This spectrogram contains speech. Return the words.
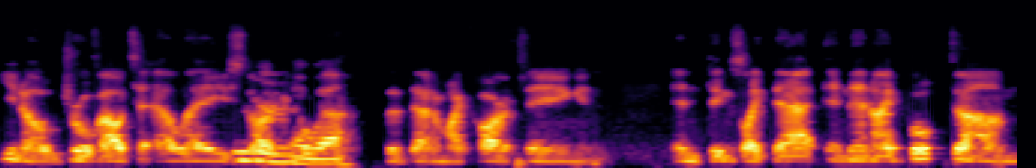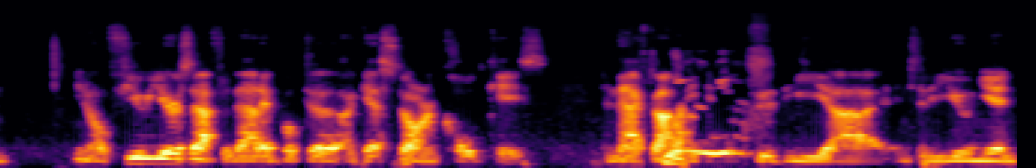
you know, drove out to LA, started Oh, wow. Lived out of my car thing and and things like that. And then I booked, um, you know, a few years after that, I booked a, a guest star in Cold Case, and that got Oh, me into the uh, into the union.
